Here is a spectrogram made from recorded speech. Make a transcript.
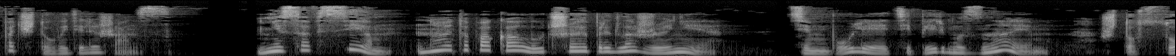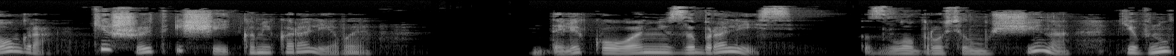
почтовый дилижанс. Не совсем, но это пока лучшее предложение. Тем более теперь мы знаем, что Согра кишит ищейками королевы. Далеко они забрались, зло бросил мужчина, кивнув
